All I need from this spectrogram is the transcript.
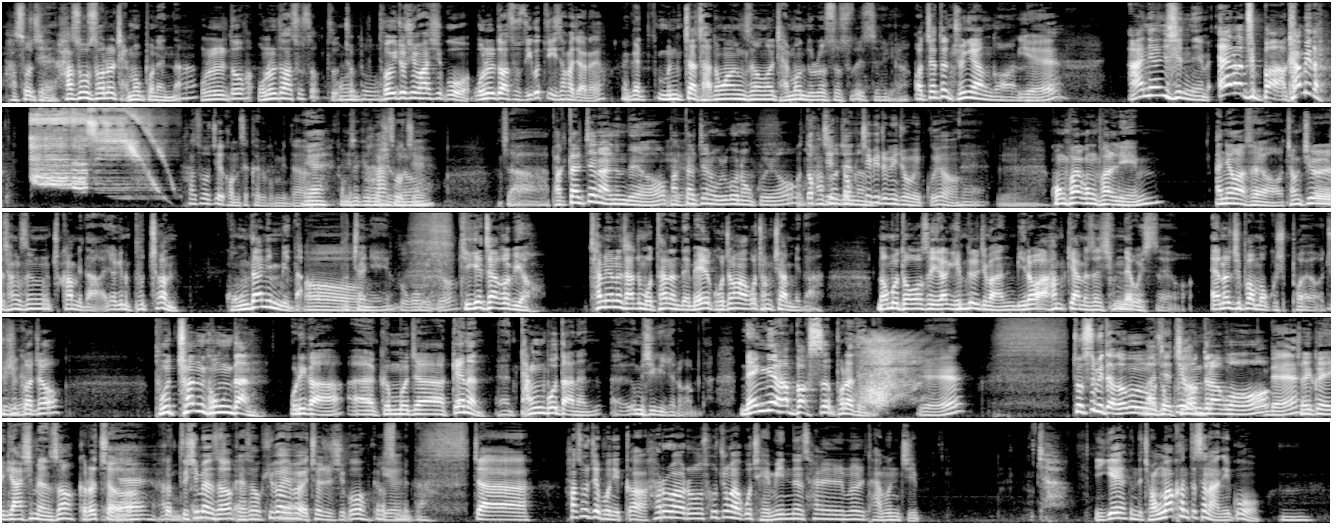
하소재. 하소서를 잘못 보냈나? 오늘도 오늘도 하소서. 두- 저- 오늘도. 더위 조심하시고 오늘도 하소서. 이것도 이상하지 않아요? 그러니까 문자 자동황성을 잘못 눌렀을 수도 있으니까. 어쨌든 중요한 건 예. 안현신님 에너지바 갑니다. 하소제 검색해 봅니다. 예, 검색해 보시고요. 하소제. 자, 박달재는 아는데요. 박달재는 울고 넘고요. 예. 떡집 하소재는 떡집 이름이 좀 있고요. 네. 0808님, 안녕하세요. 정치율 상승 축하합니다. 여기는 부천, 공단입니다. 어, 부천이에요. 부공이죠. 기계 작업이요. 참여는 자주 못하는데 매일 고정하고 청취합니다. 너무 더워서 일하기 힘들지만 미라와 함께 하면서 힘내고 있어요. 에너지바 먹고 싶어요. 주실 네. 거죠? 부천 공단. 우리가 아, 근무자께는 당보다는 음식 위주로 갑니다. 냉면 한 박스 보내드립니다. 예. 좋습니다. 너무 맞아요. 좋고요. 직원들하고 네. 저희 거 얘기하시면서 그렇죠. 예, 그 드시면서 계속 휘바휘바 외쳐주시고. 그렇습니다. 예. 자, 하소제 보니까 하루하루 소중하고 재미있는 삶을 담은 집. 자, 이게 근데 정확한 뜻은 아니고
